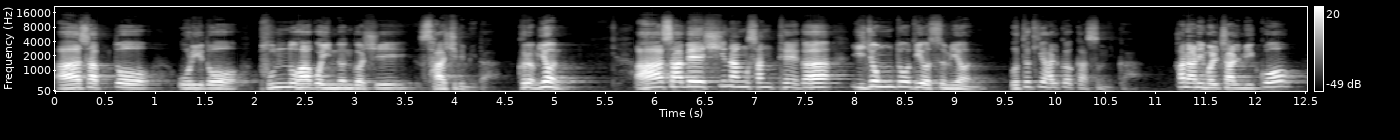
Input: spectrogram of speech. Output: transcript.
아삽도 우리도 분노하고 있는 것이 사실입니다. 그러면 아삽의 신앙 상태가 이 정도 되었으면 어떻게 할 것 같습니까? 하나님을 잘 믿고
